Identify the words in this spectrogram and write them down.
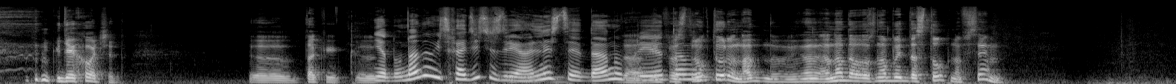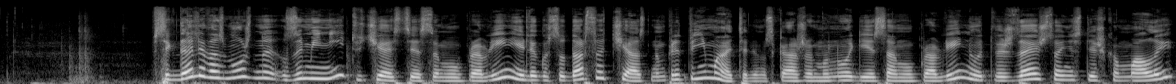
где хочет. Э, Так и... э, Нет, ну надо исходить из реальности, да, но да, при этом... инфраструктура, надо, она должна быть доступна всем. Всегда ли возможно заменить участие самоуправления или государства частным предпринимателям? Скажем, многие самоуправления утверждают, что они слишком малы,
